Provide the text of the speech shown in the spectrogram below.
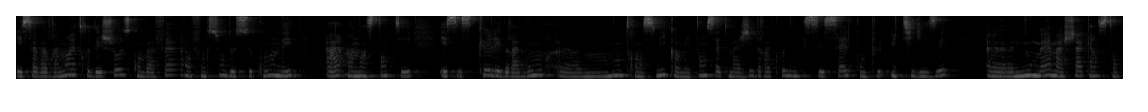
Et ça va vraiment être des choses qu'on va faire en fonction de ce qu'on est à un instant T. Et c'est ce que les dragons euh, m'ont transmis comme étant cette magie draconique. C'est celle qu'on peut utiliser euh, nous-mêmes à chaque instant,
